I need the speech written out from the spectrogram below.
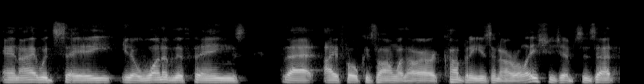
And I would say, you know, one of the things that I focus on with our companies and our relationships is that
